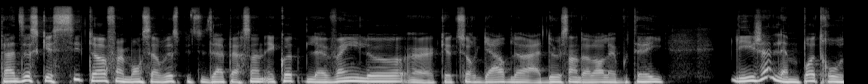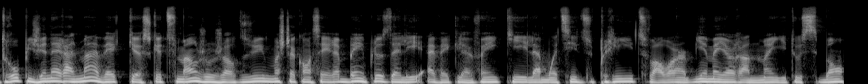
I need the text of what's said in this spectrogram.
Tandis que si tu offres un bon service puis tu dis à personne, écoute, le vin là, euh, que tu regardes là, à 200 la bouteille, les gens ne l'aiment pas trop trop. Puis généralement, avec ce que tu manges aujourd'hui, moi, je te conseillerais bien plus d'aller avec le vin qui est la moitié du prix. Tu vas avoir un bien meilleur rendement, il est aussi bon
